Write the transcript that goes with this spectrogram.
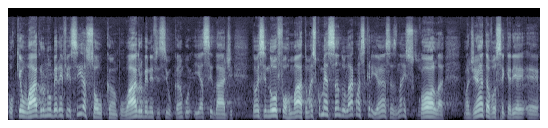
porque o agro não beneficia só o campo, o agro beneficia o campo e a cidade. Então, esse novo formato, mas começando lá com as crianças, na escola, não adianta você querer é,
